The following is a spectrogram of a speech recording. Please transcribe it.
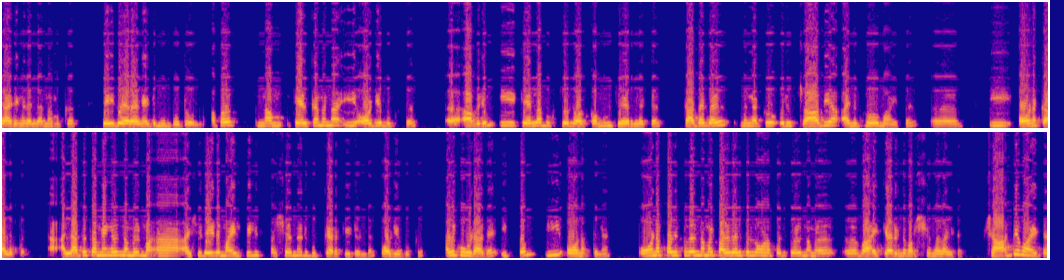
കാര്യങ്ങളെല്ലാം നമുക്ക് ചെയ്തു തരാനായിട്ട് മുമ്പോട്ട് വന്നു. അപ്പൊ നം കേൾക്കാമെന്ന ഈ ഓഡിയോ ബുക്സ് അവരും ഈ കേരള ബുക്ക് സ്റ്റോർ ഡോട്ട് കോമും ചേർന്നിട്ട് കഥകൾ നിങ്ങൾക്ക് ഒരു ശ്രാവ്യ അനുഭവമായിട്ട് ഈ ഓണക്കാലത്ത്. അല്ലാത്ത സമയങ്ങളിൽ നമ്മൾ അശ്വതയുടെ മയിൽപ്പീലി സ്പർശ എന്നൊരു ബുക്ക് ഇറക്കിയിട്ടുണ്ട് ഓഡിയോ ബുക്ക് അത് കൂടാതെ ഇപ്പം ഈ ഓണത്തിന് ഓണപ്പതിപ്പുകൾ നമ്മൾ പലതരത്തിലുള്ള ഓണപ്പതിപ്പുകൾ നമ്മൾ വായിക്കാറുണ്ട് വർഷങ്ങളായിട്ട്. പക്ഷെ ആദ്യമായിട്ട്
